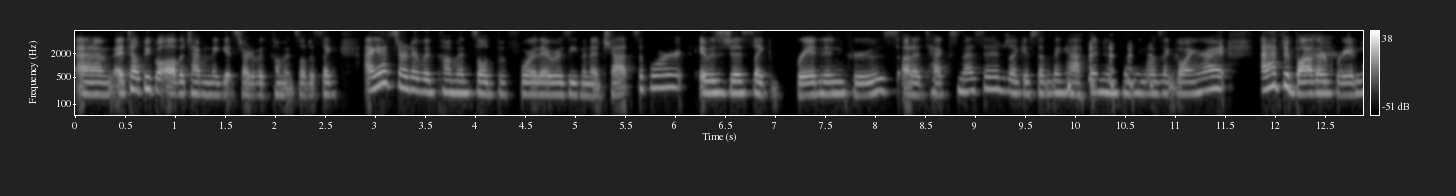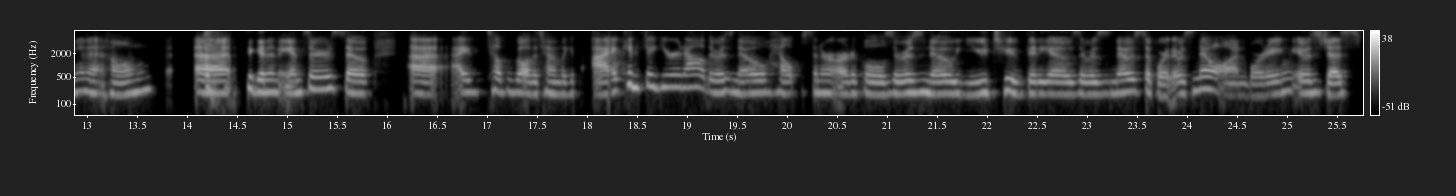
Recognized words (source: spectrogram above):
Um, I tell people all the time when they get started with CommentSold, it's like I got started with CommentSold before there was even a chat support. It was just like Brandon Cruz on a text message. Like if something happened and something wasn't going right, I'd have to bother Brandon at home uh, to get an answer. So uh, I tell people all the time, like if I can figure it out, there was no help center articles, there was no YouTube videos, there was no support, there was no onboarding. It was just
